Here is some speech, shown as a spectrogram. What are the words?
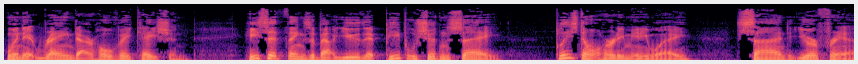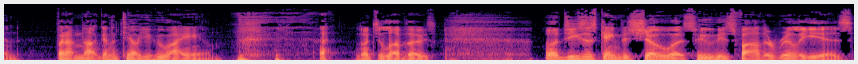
when it rained our whole vacation. He said things about you that people shouldn't say. Please don't hurt him anyway. Signed, your friend, but I'm not going to tell you who I am. don't you love those? Well, Jesus came to show us who his Father really is,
